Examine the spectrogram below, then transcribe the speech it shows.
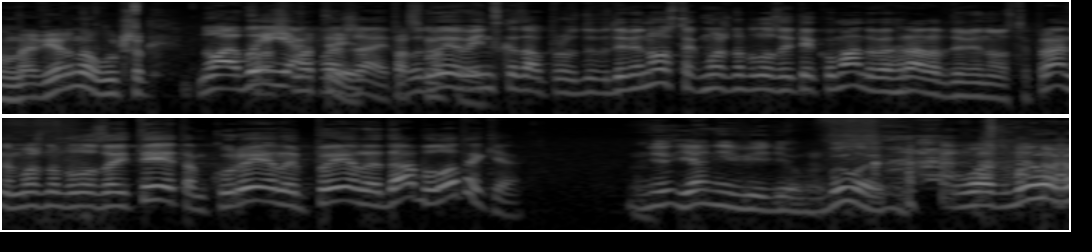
ну, наверное, лучше Ну а ви як просмотреть, вважаєте? От ви, посмотреть. він сказав про в 90-х можна було зайти в команду, ви грали в 90-х, правильно? Можна було зайти, там курили, пили, да? Було таке? Не- Я не видел. Было? У вас было?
